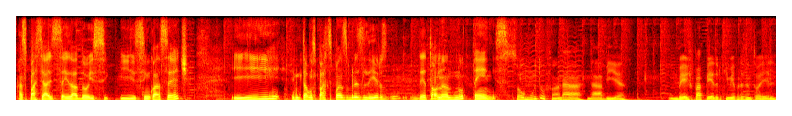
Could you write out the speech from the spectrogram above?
as parciais de 6 a 2 e 5 a 7 e então os participantes brasileiros detonando no tênis. Sou muito fã da, da Bia. Um beijo para Pedro que me apresentou ele.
